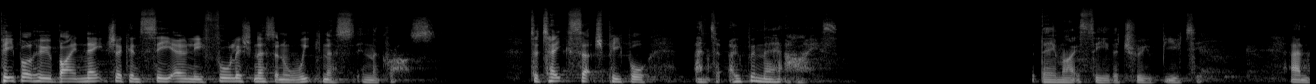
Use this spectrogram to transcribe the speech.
people who by nature can see only foolishness and weakness in the cross, to take such people and to open their eyes that they might see the true beauty and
